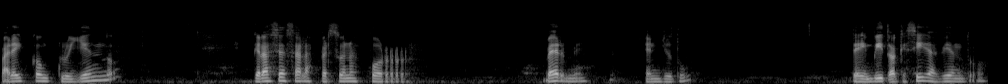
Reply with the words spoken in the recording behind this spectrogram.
Para ir concluyendo, gracias a las personas por verme en YouTube. Te invito a que sigas viendo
